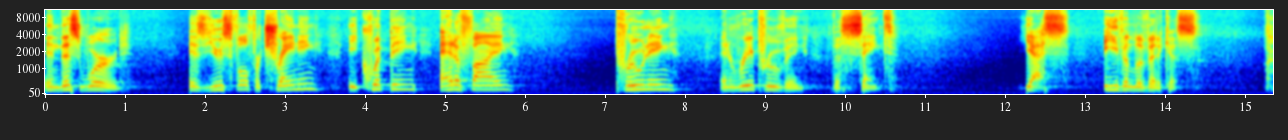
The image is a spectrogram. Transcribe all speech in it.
in this word is useful for training, equipping, edifying, pruning, and reproving the saint. Yes, even Leviticus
